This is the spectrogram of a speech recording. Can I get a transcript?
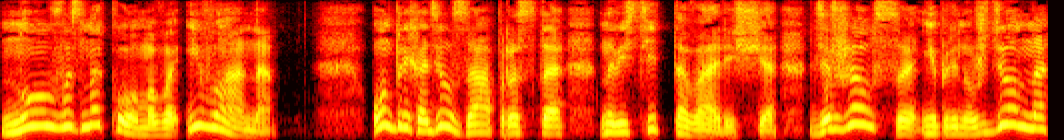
нового знакомого, Ивана. Он приходил запросто навестить товарища, держался непринужденно,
